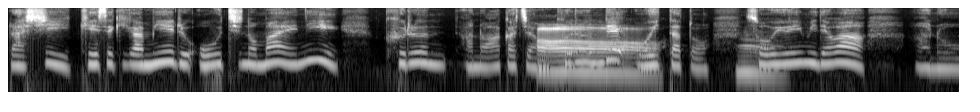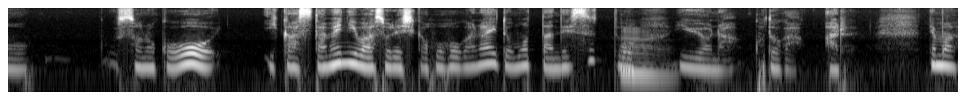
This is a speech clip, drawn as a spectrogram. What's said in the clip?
らしい形跡が見えるお家の前にくるんあの赤ちゃんをくるんで置いたと。うん。そういう意味ではあのその子を生かすためにはそれしか方法がないと思ったんですというようなことがある。でまあ、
